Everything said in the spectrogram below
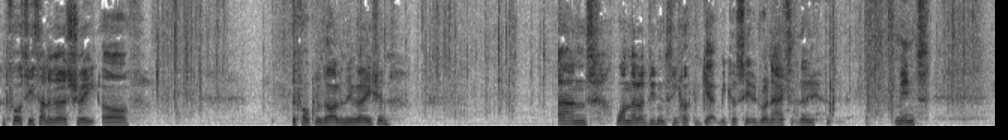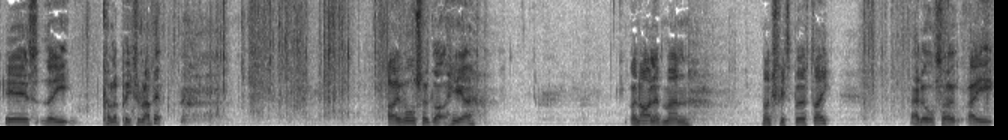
the 40th anniversary of the Falkland Island invasion and one that I didn't think I could get because it would run out at the mint is the coloured Peter Rabbit. I've also got here an Isle of Man 95th birthday and also a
